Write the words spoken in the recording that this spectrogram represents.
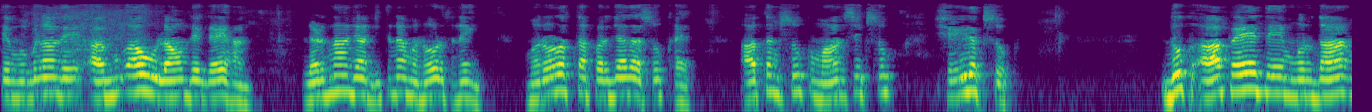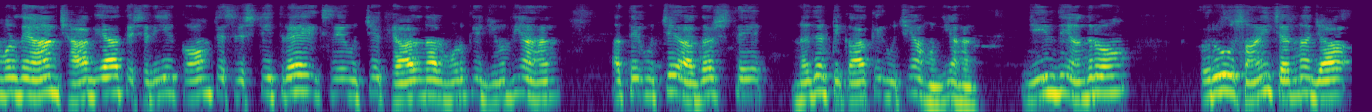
ਤੇ ਮੁਗਲਾਂ ਦੇ ਆਗੂ ਲਾਉਂਦੇ ਗਏ ਹਨ। ਲੜਨਾ ਜਾਂ ਜਿਤਨਾ ਮਨੋਰਥ ਨਹੀਂ। ਮਨੋਰਥ ਤਾਂ ਪਰਜਾ ਦਾ ਸੁਖ ਹੈ। ਆਤਮ ਸੁਖ, ਮਾਨਸਿਕ ਸੁਖ, ਸਰੀਰਕ ਸੁਖ। ਦੁੱਖ ਆਪੇ ਤੇ ਮੁਰਦਾਨ ਮੁਰਦਿਆਨ ਛਾ ਗਿਆ ਤੇ ਸਰੀਰ, ਕੌਮ ਤੇ ਸ੍ਰਿਸ਼ਟੀ ਤਰੇ ਇੱਕ ਸੇ ਉੱਚੇ ਖਿਆਲ ਨਾਲ ਮੁੜ ਕੇ ਜਿਉਂਦੀਆਂ ਹਨ ਅਤੇ ਉੱਚੇ ਆਦਰਸ਼ ਤੇ ਨਜ਼ਰ ਟਿਕਾ ਕੇ ਉੱਚੀਆਂ ਹੁੰਦੀਆਂ ਹਨ। ਜੀਵ ਦੇ ਅੰਦਰੋਂ ਰੂਹ ਸਾਈਂ ਚਰਨਾ ਜਾ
